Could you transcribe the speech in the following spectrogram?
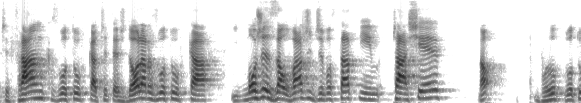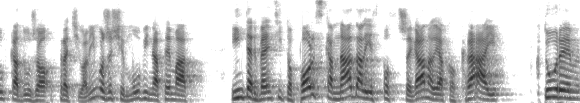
czy frank złotówka, czy też dolar złotówka. I możesz zauważyć, że w ostatnim czasie no, złotówka dużo straciła. Mimo, że się mówi na temat interwencji, to Polska nadal jest postrzegana jako kraj, w którym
